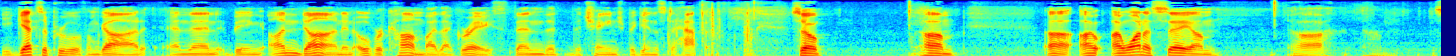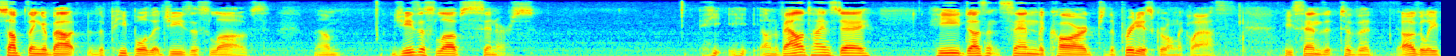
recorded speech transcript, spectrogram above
He gets approval from God, and then being undone and overcome by that grace, then the, the change begins to happen. So, um, uh, I, I want to say um, uh, um, something about the people that Jesus loves. Um, Jesus loves sinners. He, he, on Valentine's Day, he doesn't send the card to the prettiest girl in the class. He sends it to the ugly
